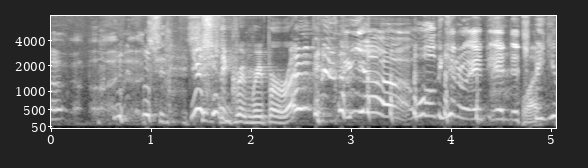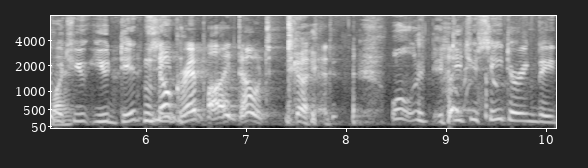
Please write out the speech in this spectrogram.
You see the Grim Reaper, right? yeah, well, you know, and, and Why? speaking of which, you, you did see no, Grandpa, I don't. Go ahead. Well, did you see during the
